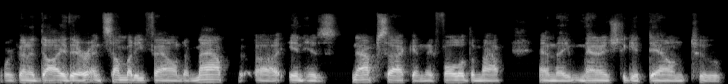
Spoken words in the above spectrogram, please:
were going to die there. And somebody found a map uh, in his knapsack, and they followed the map, and they managed to get down to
